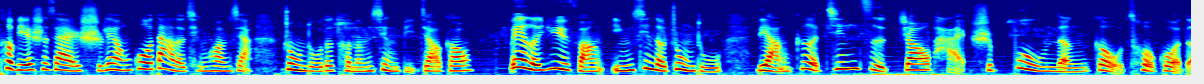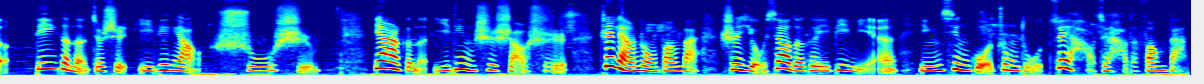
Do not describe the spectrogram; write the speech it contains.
特别是在食量过大的情况下，中毒的可能性比较高。为了预防银杏的中毒，两个金字招牌是不能够错过的。第一个呢，就是一定要熟食；第二个呢，一定是少食。这两种方法是有效的，可以避免银杏果中毒最好最好的方法。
